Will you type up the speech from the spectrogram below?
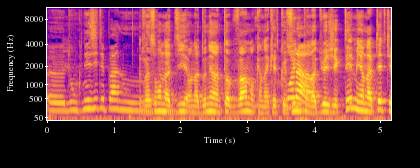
Euh, donc n'hésitez pas à nous. De toute façon, on a dit, on a donné un top 20, donc il y en a quelques-unes Voilà. qu'on a dû éjecter, mais il y en a peut-être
